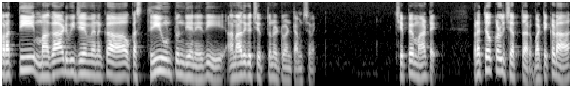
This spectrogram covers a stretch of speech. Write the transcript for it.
ప్రతి మగాడి విజయం వెనుక ఒక స్త్రీ ఉంటుంది అనేది అనాదిగా చెప్తున్నటువంటి అంశమే. చెప్పే మాటే. ప్రతి ఒక్కళ్ళు చెప్తారు. బట్ ఇక్కడ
